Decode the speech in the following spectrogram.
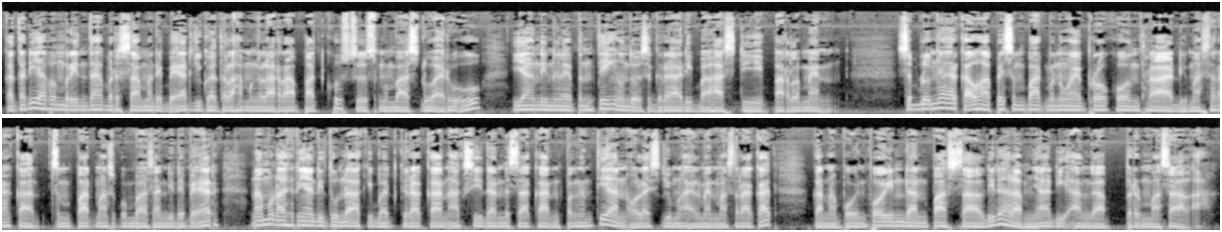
Kata dia, pemerintah bersama DPR juga telah menggelar rapat khusus membahas dua RUU yang dinilai penting untuk segera dibahas di parlemen. Sebelumnya RKUHP sempat menuai pro kontra di masyarakat, sempat masuk pembahasan di DPR, namun akhirnya ditunda akibat gerakan aksi dan desakan penghentian oleh sejumlah elemen masyarakat karena poin-poin dan pasal di dalamnya dianggap bermasalah.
